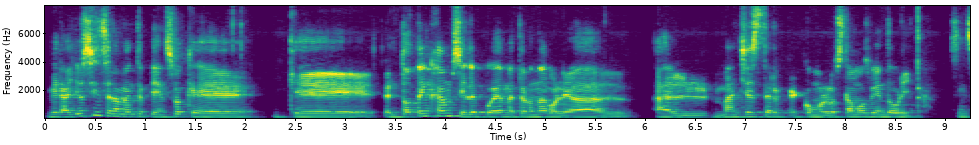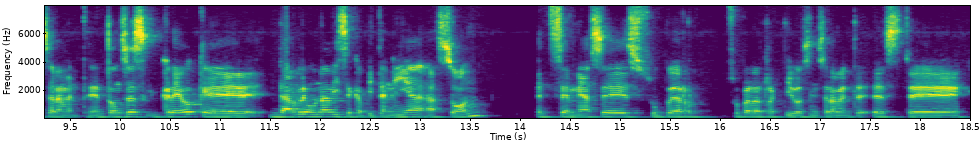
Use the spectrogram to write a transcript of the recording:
Mira, yo sinceramente pienso que, que el Tottenham sí le puede meter una goleada al, al, Manchester como lo estamos viendo ahorita, sinceramente. Entonces creo que darle una vicecapitanía a Son se me hace súper, súper atractivo, sinceramente. Este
